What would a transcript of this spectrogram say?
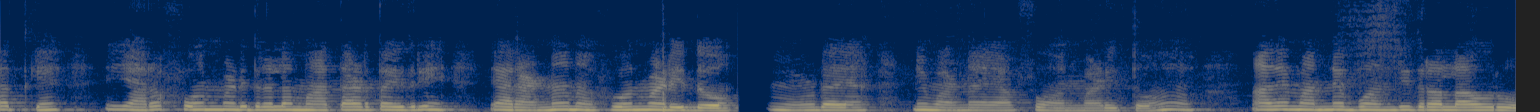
ಯಾರತ್ಗೆ ಯಾರೋ ಫೋನ್ ಮಾಡಿದ್ರಲ್ಲ, ಮಾತಾಡ್ತಾ ಇದ್ರಿ. ಯಾರ ಅಣ್ಣನ ಫೋನ್ ಮಾಡಿದ್ದು? ನೋಡಯ್ಯ ನಿಮ್ಮ ಅಣ್ಣ ಯಾಕೆ ಫೋನ್ ಮಾಡಿತ್ತು? ಅದೇ ಮೊನ್ನೆ ಬಂದಿದ್ರಲ್ಲ ಅವರು.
